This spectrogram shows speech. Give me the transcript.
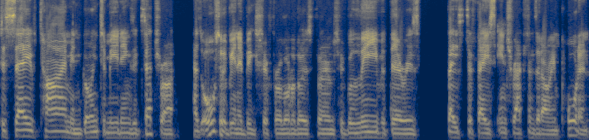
to save time in going to meetings, etc., has also been a big shift for a lot of those firms who believe that there is face-to-face interactions that are important,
